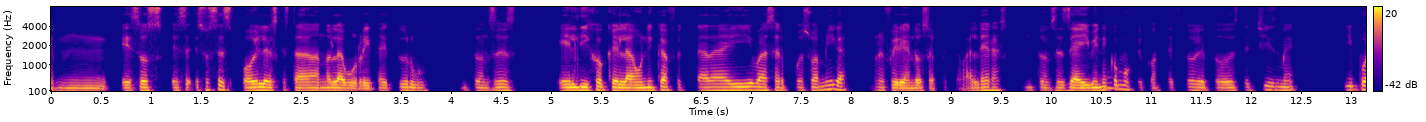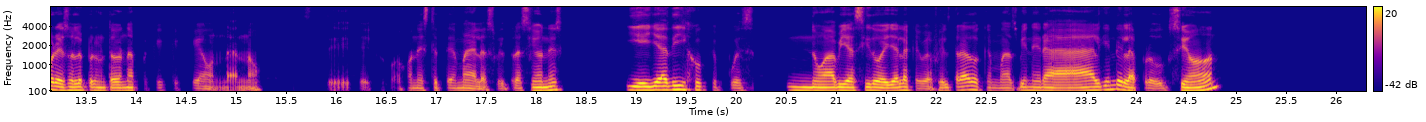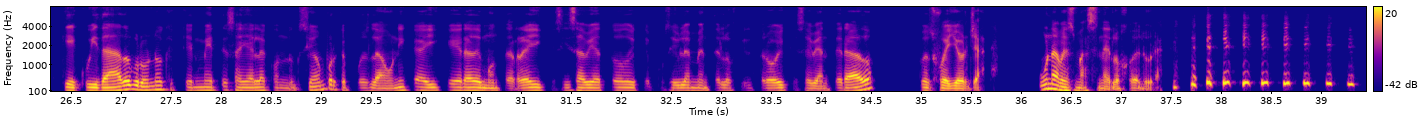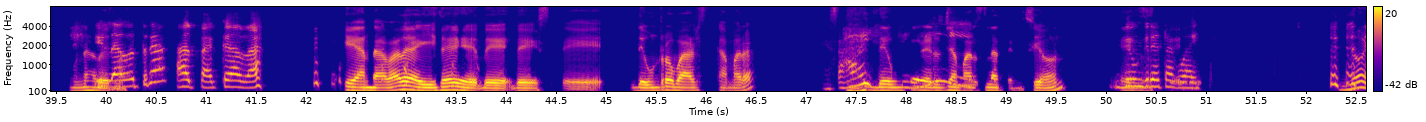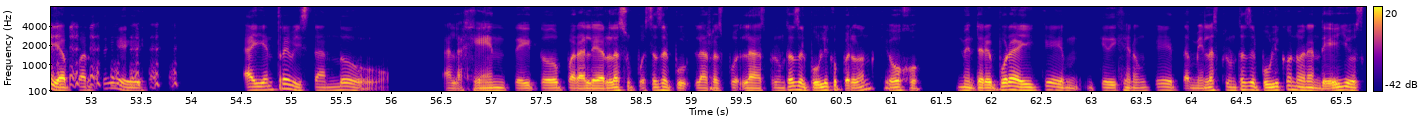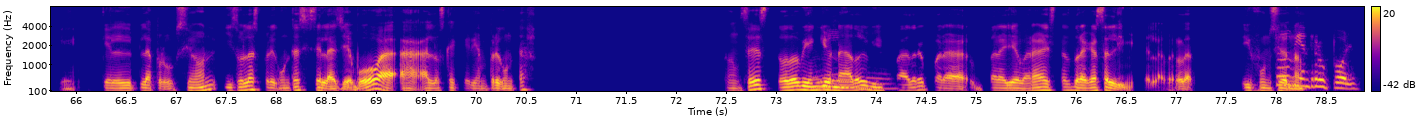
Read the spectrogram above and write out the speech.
em, esos, es- esos spoilers que estaba dando la burrita y Turbo. Entonces él dijo que la única afectada ahí va a ser pues su amiga, refiriéndose a Peque Valderas. Entonces de ahí viene como que el contexto de todo este chisme y por eso le preguntaron a Peque que qué onda, ¿no? Este, que con este tema de las filtraciones y ella dijo que pues no había sido ella la que había filtrado, que más bien era alguien de la producción, que cuidado Bruno, que quién metes ahí a la conducción, porque pues la única ahí que era de Monterrey, que sí sabía todo y que posiblemente lo filtró y que se había enterado, pues fue Georgiana. Una vez más en el ojo del huracán, una Y vez la más. otra atacada. Que andaba de ahí de, de, de este, de un robar cámara, este, Ay, de un querer llamar sí, la atención. de un Greta Este, White. no, y aparte ahí entrevistando a la gente y todo para leer las supuestas del las, las preguntas del público, perdón, que ojo, me enteré por ahí que, que dijeron que también las preguntas del público no eran de ellos, que, que el- la producción hizo las preguntas y se las llevó a, a- a los que querían preguntar. Entonces, todo bien guionado y bien Sí, padre para, para llevar a estas dragas al límite, la verdad. Y todo funcionó. bien RuPaul.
